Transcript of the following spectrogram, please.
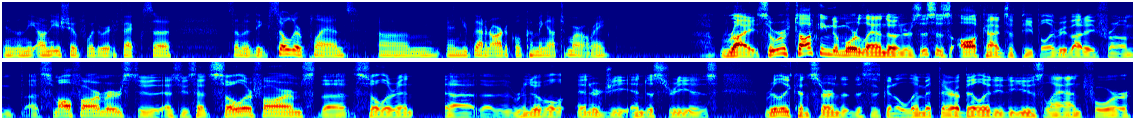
in the, on the issue of whether it affects uh, some of the solar plans, um, and you've got an article coming out tomorrow, right? Right. So we're talking to more landowners. This is all kinds of people, everybody from uh, small farmers to, as you said, solar farms. The solar in, uh, the renewable energy industry is really concerned that this is going to limit their ability to use land for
